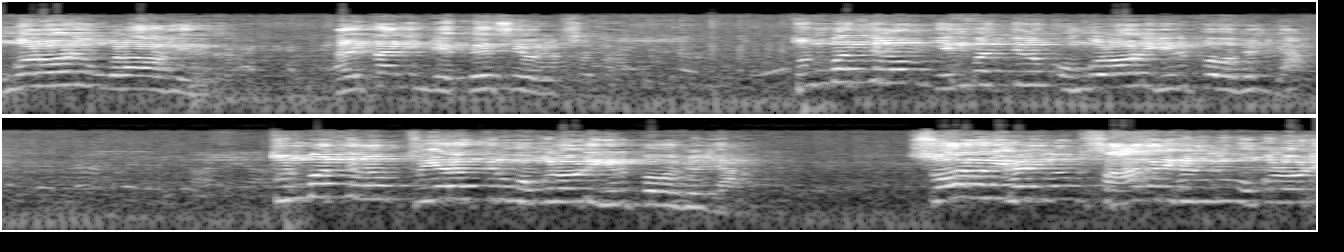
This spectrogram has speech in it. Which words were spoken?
உங்களோடு உங்களாக இருக்கிறார் அதைத்தான் இங்கே பேசியவர்கள் சொன்னார். துன்பத்திலும் இன்பத்திலும் உங்களோடு இருப்பவர்கள் யார்? துன்பத்திலும் துயரத்திலும் உங்களோடு இருப்பவர்கள் யார்? சோதனைகளிலும் சாதனைகளிலும் உங்களோடு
